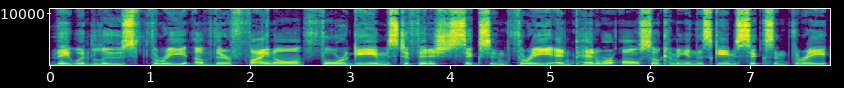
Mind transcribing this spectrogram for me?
they would lose three of their final four games to finish six and three, and Penn were also coming in this game six and three.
